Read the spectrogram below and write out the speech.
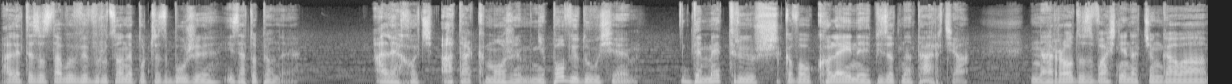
ale te zostały wywrócone podczas burzy i zatopione. Ale choć atak morzem nie powiódł się, Demetriusz szykował kolejny epizod natarcia. Na Rodos właśnie naciągała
